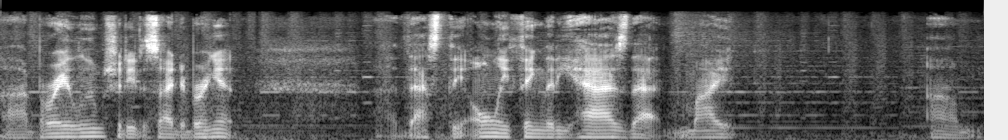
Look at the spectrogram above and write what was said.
uh, Breloom should he decide to bring it. Uh, that's the only thing that he has that might... Um,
